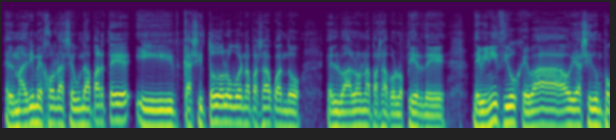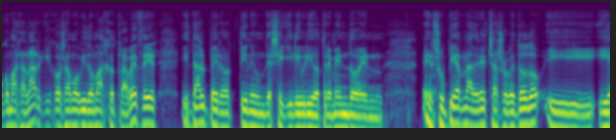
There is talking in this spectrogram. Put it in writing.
El Madrid mejor la segunda parte y casi todo lo bueno ha pasado cuando el balón ha pasado por los pies de, de Vinicius, que va hoy ha sido un poco más anárquico, se ha movido más que otras veces y tal, pero tiene un desequilibrio tremendo en, en su pierna derecha sobre todo y,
